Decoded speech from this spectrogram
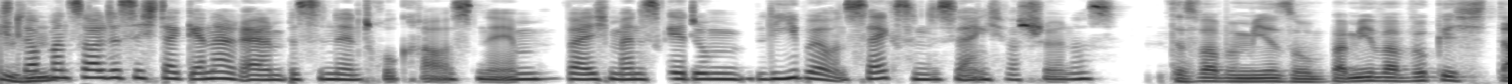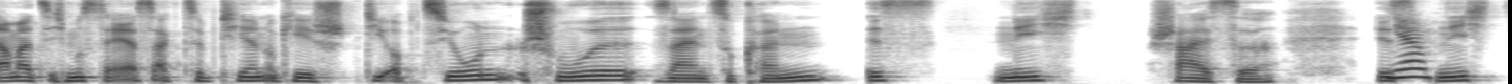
Ich glaube, mhm. man sollte sich da generell ein bisschen den Druck rausnehmen, weil ich meine, es geht um Liebe und Sex und das ist ja eigentlich was Schönes. Das war bei mir so. Bei mir war wirklich damals, ich musste erst akzeptieren, okay, die Option, schwul sein zu können, ist nicht scheiße. Ist ja. nicht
